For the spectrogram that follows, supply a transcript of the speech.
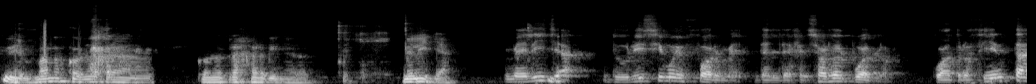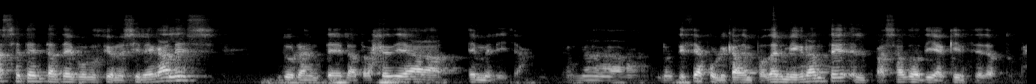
Bien, vamos con otra, con otra jardinera. Melilla. Melilla, durísimo informe del defensor del pueblo. 470 devoluciones ilegales durante la tragedia en Melilla. Una noticia publicada en Poder Migrante el pasado día 15 de octubre.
